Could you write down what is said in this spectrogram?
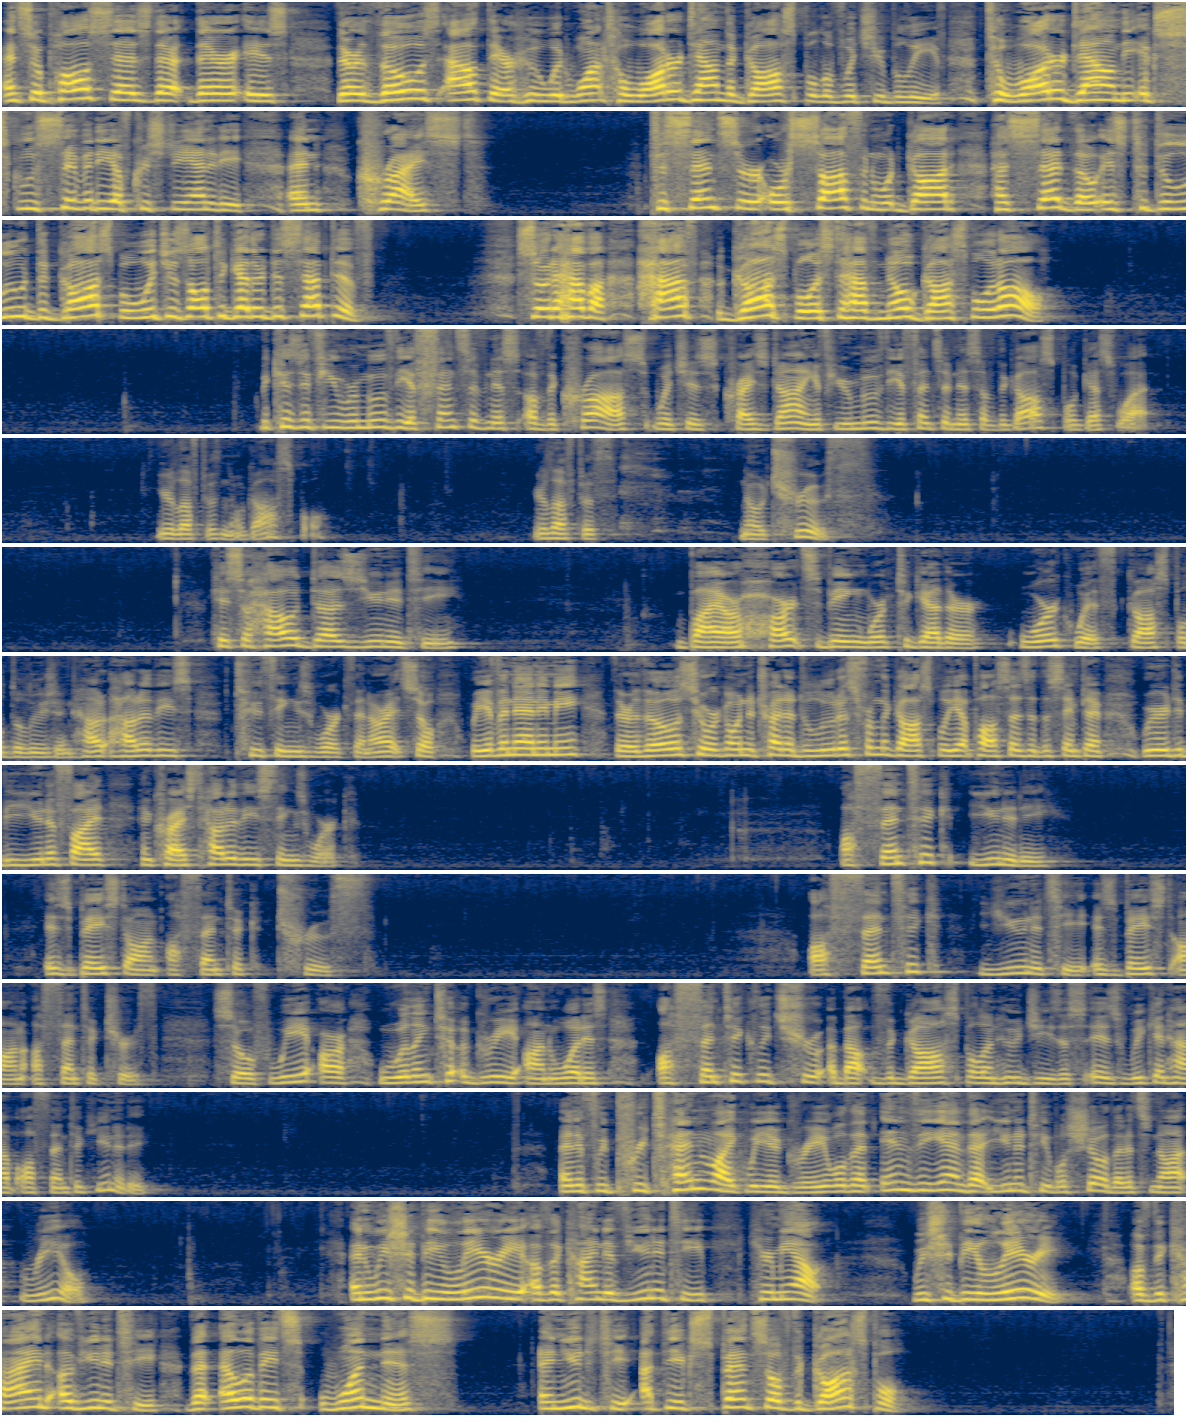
And so Paul says that there is there are those out there who would want to water down the gospel of which you believe, to water down the exclusivity of Christianity and Christ, To censor or soften what God has said, though, is to delude the gospel, which is altogether deceptive. So to have a half gospel is to have no gospel at all. Because if you remove the offensiveness of the cross, which is Christ dying, if you remove the offensiveness of the gospel, guess what? You're left with no gospel. You're left with no truth. Okay, so how does unity, by our hearts being worked together, work with gospel delusion? How, how do these two things work then. All right, so we have an enemy. There are those who are going to try to delude us from the gospel, yet Paul says at the same time, we are to be unified in Christ. How do these things work? Authentic unity is based on authentic truth. Authentic unity is based on authentic truth. So if we are willing to agree on what is authentically true about the gospel and who Jesus is, we can have authentic unity. And if we pretend like we agree, well, then in the end, that unity will show that it's not real. And we should be leery of the kind of unity, hear me out. We should be leery of the kind of unity that elevates oneness and unity at the expense of the gospel.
